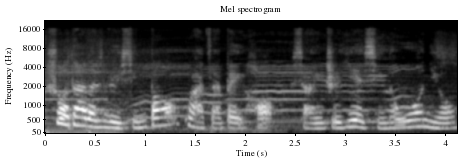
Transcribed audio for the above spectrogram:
硕大的旅行包挂在背后，像一只夜行的蜗牛，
